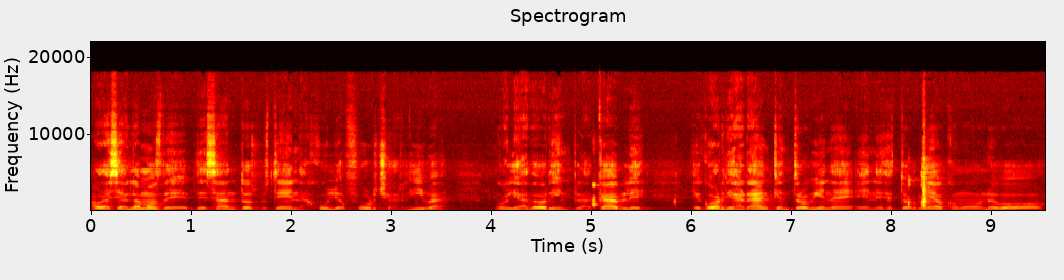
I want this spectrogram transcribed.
Ahora, si hablamos de, Santos, pues tienen a Julio Furcho arriba, goleador implacable. Eh, Gordiarán, que entró bien eh, en ese torneo como nuevo,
